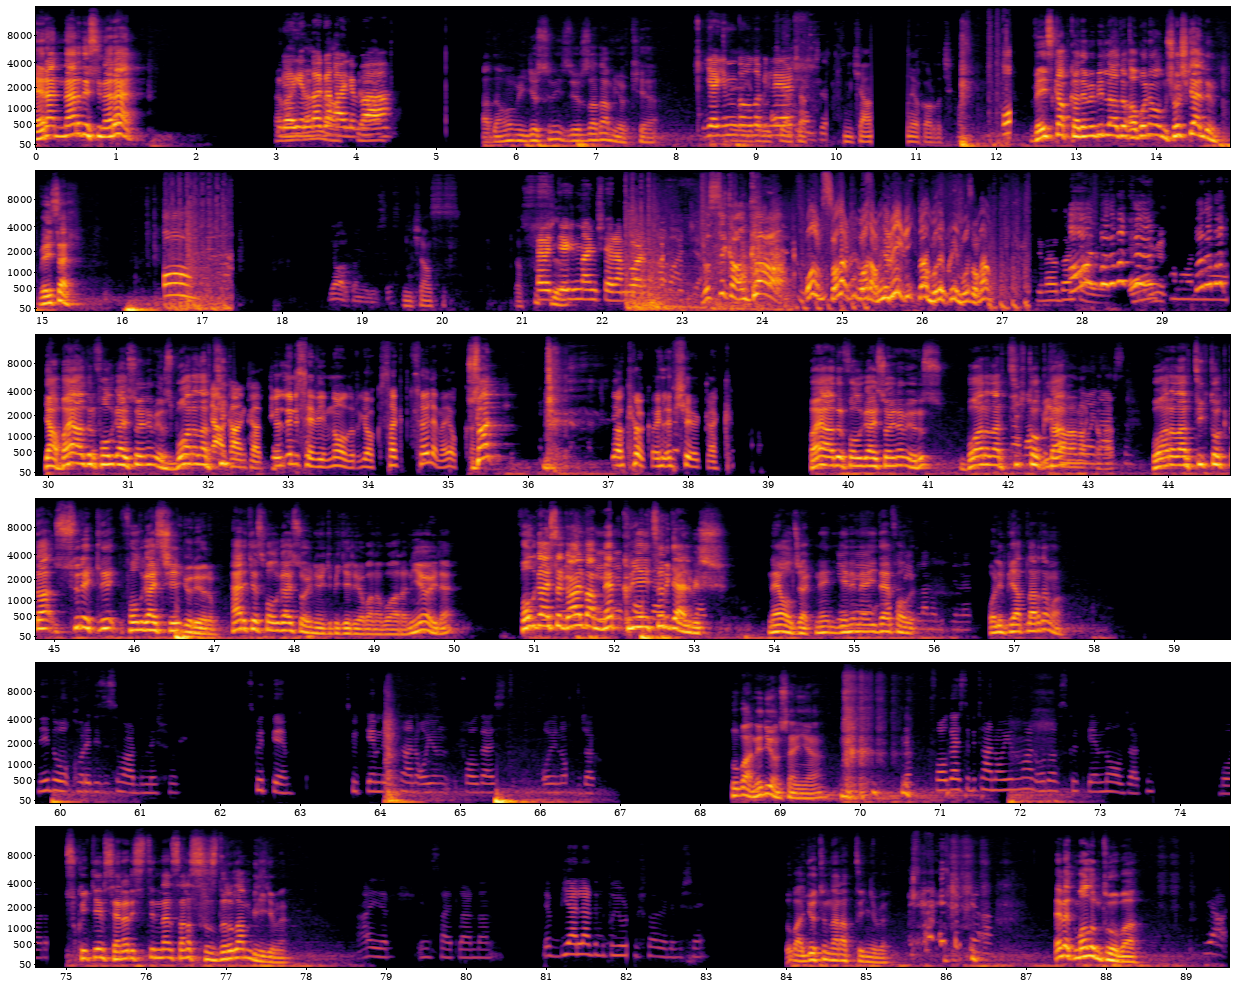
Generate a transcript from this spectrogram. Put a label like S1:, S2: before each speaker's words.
S1: Eren neredesin Eren?
S2: Hemen
S3: Yayında
S2: gelme
S3: galiba.
S2: ya.
S1: Adamın videosunu izliyoruz adam yok ya.
S3: Yayında olabilir.
S4: İmkanı yok orada çıkmaz.
S1: Veys Cup kademe 1 adı abone olmuş. Hoş geldin Veysel.
S4: İmkansız. Ya sus
S3: Evet
S4: ya.
S3: yayındaymış Eren bu arada.
S4: Nasıl kanka? Oğlum salak bu adam nereye gitti lan bunu koyayım o zaman.
S1: Ya bayağıdır Fall Guys oynamıyoruz. Bu aralar
S5: Ya
S1: tik...
S5: kanka gözünü seveyim ne olur yok sak söyleme yok kanka.
S1: Sus lan!
S5: yok yok öyle bir şey yok kanka.
S1: Bayağıdır Fall Guys oynamıyoruz. Bu aralar TikTok'ta
S2: alana kadar.
S1: bu aralar TikTok'ta sürekli Fall Guys şeyi görüyorum. Herkes Fall Guys oynuyor gibi geliyor bana bu ara. Niye öyle? Fall Guys'a galiba Map Creator gelmiş. Ne olacak? Ne yeni neyde Fall Olimpiyatlarda mı?
S6: Neydi o Kore dizisi vardı meşhur. Squid Game. Squid Game'de bir tane oyun Fall Guys oyunu olacak.
S1: Tuba ne diyorsun sen ya?
S6: Ya, Fall Guys'te bir tane oyun var o da Squid Game'de olacakmış. Bu arada.
S1: Squid Game senaristinden sana sızdırılan bilgi mi?
S6: Hayır, insight'lardan. Ya bir yerlerde bir duyurmuşlar öyle bir şey.
S1: Tuğba götünden attığın gibi.
S6: ya.
S1: Evet malım Tuğba.
S6: ya.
